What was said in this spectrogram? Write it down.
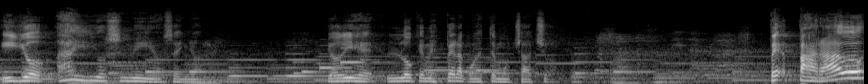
Y yo, ay Dios mío, Señor. Yo dije, lo que me espera con este muchacho. Parado,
